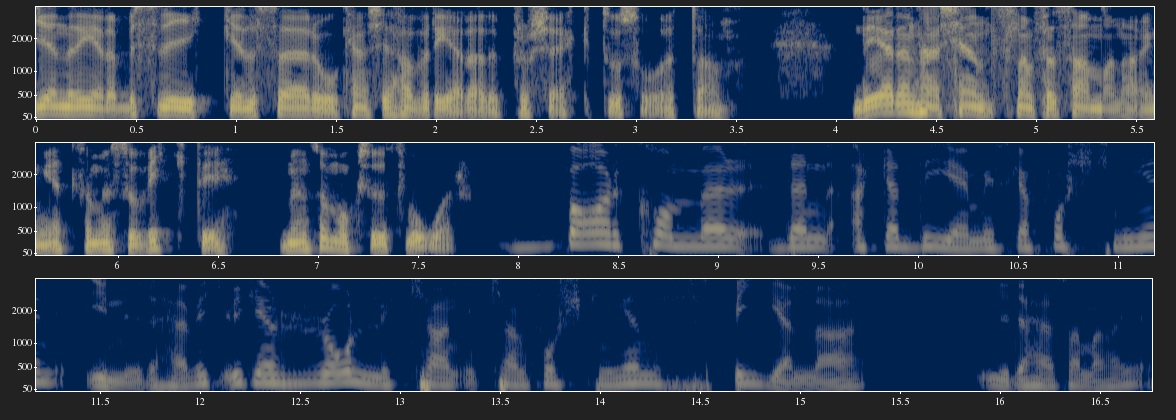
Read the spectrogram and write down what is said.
generera besvikelser och kanske havererade projekt och så. Utan det är den här känslan för sammanhanget som är så viktig, men som också är svår. Var kommer den akademiska forskningen in i det här? vilken roll kan, kan forskningen spela i det här sammanhanget?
